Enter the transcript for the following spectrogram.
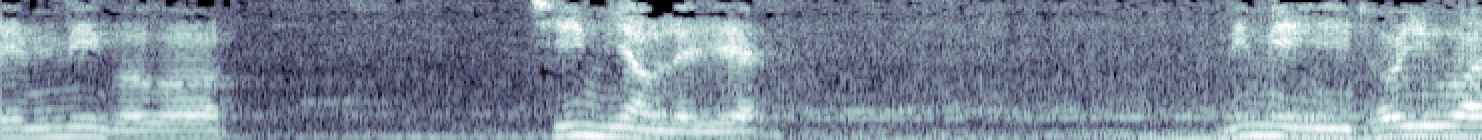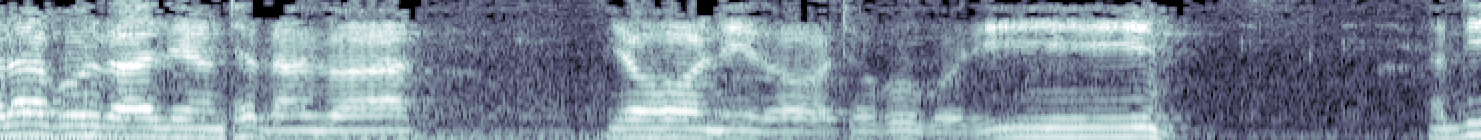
ရင်မိမိကိုယ်ကိုချီးမြှောက်လျက်မိမိထိုယူဝါဒကိုသာလျံထက်သန်စွာပြောနေသောထိုပုဂ္ဂိုလ်သည်အတိ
